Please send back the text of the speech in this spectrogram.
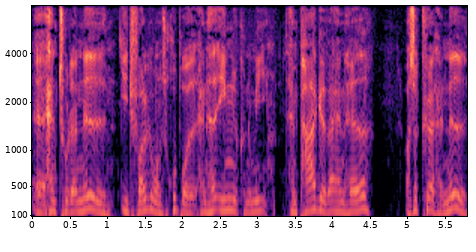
Øh, han tog ned i et folkevognsrubrød. Han havde ingen økonomi. Han pakkede, hvad han havde, og så kørte han ned,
